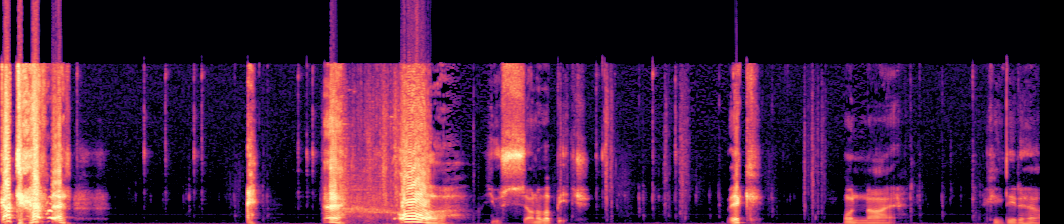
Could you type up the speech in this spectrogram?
Goddammit! Oh! You son of a bitch. Væk! Åh oh, nej. Jeg kan ikke lide det her.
